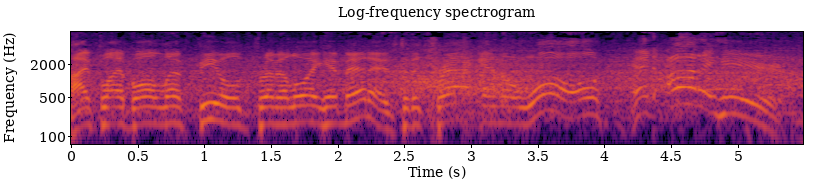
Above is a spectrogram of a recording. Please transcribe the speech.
High fly ball left field from Eloy Jimenez to the track and the wall and out of here.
